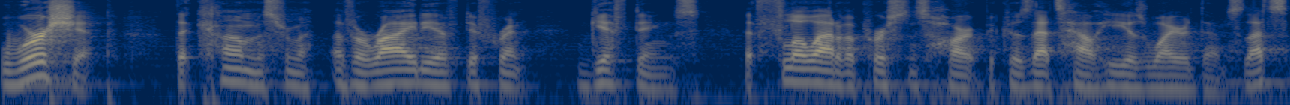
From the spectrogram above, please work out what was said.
worship that comes from a, a variety of different giftings that flow out of a person's heart because that's how he has wired them. So that's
